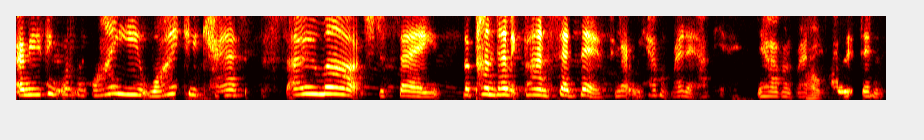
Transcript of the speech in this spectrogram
And you think well, why you why do you care so much to say the pandemic plan said this. You know we haven't read it have you? You haven't read well, it it didn't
